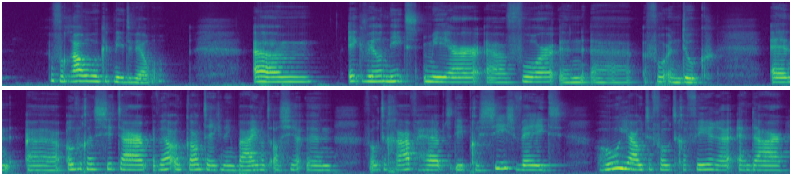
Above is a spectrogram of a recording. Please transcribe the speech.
Vooral hoe ik het niet wil. Um, ik wil niet meer uh, voor, een, voor een doek. En overigens zit daar wel een kanttekening bij. Want als je een fotograaf hebt die precies weet hoe jou te fotograferen en daar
